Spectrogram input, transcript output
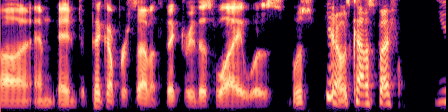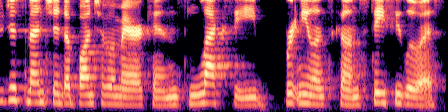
uh, and and to pick up her seventh victory this way was was you know it was kind of special. You just mentioned a bunch of Americans: Lexi, Brittany Lincicome, Stacy Lewis.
